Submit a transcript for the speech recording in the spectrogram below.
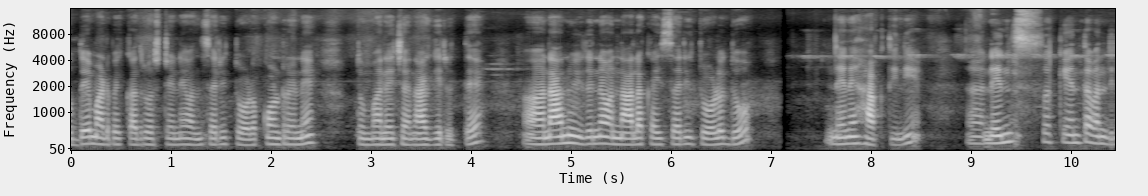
ಮುದ್ದೆ ಮಾಡಬೇಕಾದ್ರೂ ಅಷ್ಟೇ ಒಂದು ಸರಿ ತೊಳ್ಕೊಂಡ್ರೇ ತುಂಬಾ ಚೆನ್ನಾಗಿರುತ್ತೆ. ನಾನು ಇದನ್ನು ಒಂದು ನಾಲ್ಕೈದು ಸರಿ ತೊಳೆದು ನೆನೆ ಹಾಕ್ತೀನಿ. ನೆನೆಸೋಕ್ಕೆ ಅಂತ ಒಂದು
